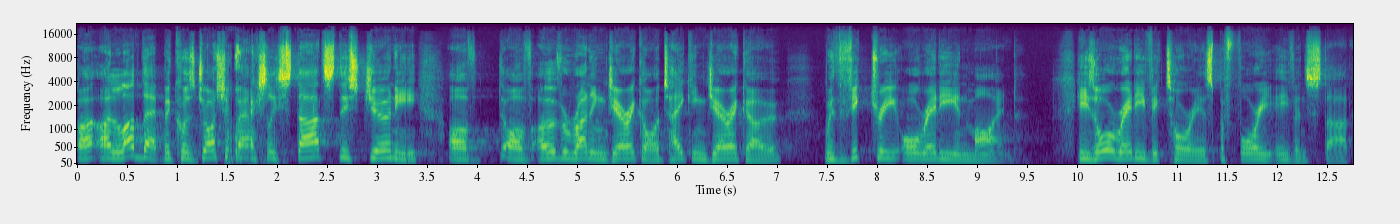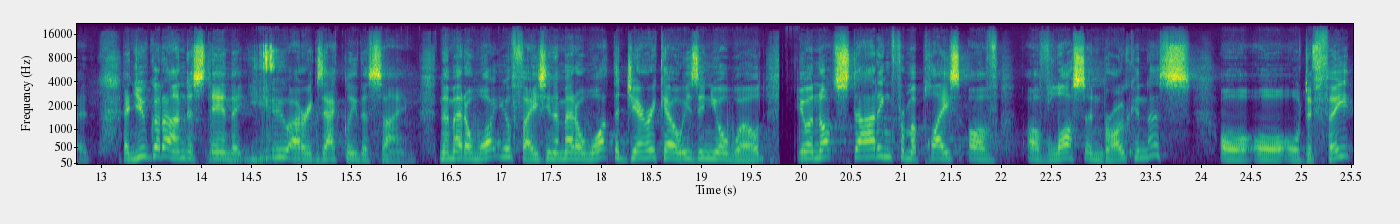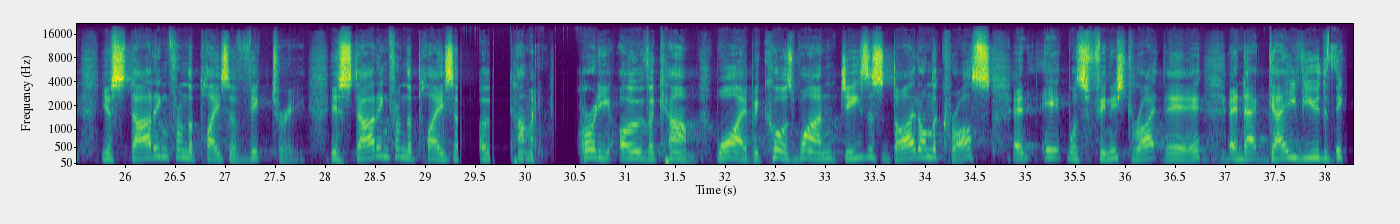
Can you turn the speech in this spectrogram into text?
I love that because Joshua actually starts this journey of, of overrunning Jericho or taking Jericho with victory already in mind. He's already victorious before he even started. And you've got to understand that you are exactly the same. No matter what you're facing, no matter what the Jericho is in your world, you are not starting from a place of, of loss and brokenness or, or, or defeat. You're starting from the place of victory. You're starting from the place of overcoming already overcome. Why? Because one, Jesus died on the cross and it was finished right there, and that gave you the victory.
